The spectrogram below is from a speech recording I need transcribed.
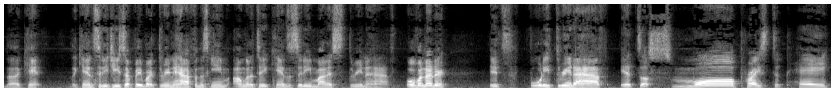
the, Can- the Kansas City Chiefs are favored by 3.5 in this game. I'm going to take Kansas City minus 3.5. Over under, it's 43.5. It's a small price to pay,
